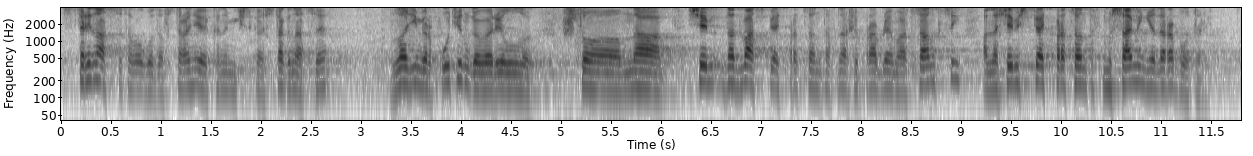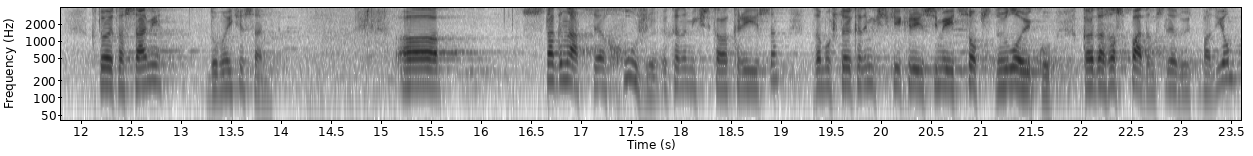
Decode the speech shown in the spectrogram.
с 2013 года в стране экономическая стагнация – Владимир Путин говорил, что на, 7, на 25% нашей проблемы от санкций, а на 75% мы сами не доработали. Кто это сами? Думаете сами. Стагнация хуже экономического кризиса, потому что экономический кризис имеет собственную логику, когда за спадом следует подъем,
